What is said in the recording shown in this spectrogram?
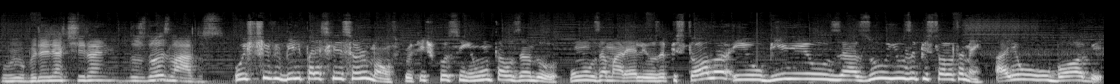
O, o Billy ele atira dos dois lados. O Steve e o Billy parece que eles são irmãos, porque, tipo assim, um tá usando. Um usa amarelo e usa pistola, e o Billy usa azul e usa pistola também. Aí o, o Bob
